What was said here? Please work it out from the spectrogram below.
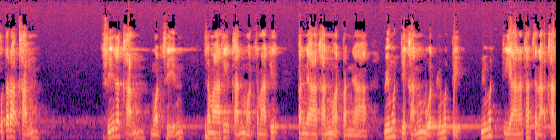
กุตระขัน ศีลขัน หมวดศีล สมาธิขัน หมวดสมาธิ ปัญญาขัน หมวดปัญญา วิมุตติขันบวชวิมุตติ วิมุตติยานทัศนะขัน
